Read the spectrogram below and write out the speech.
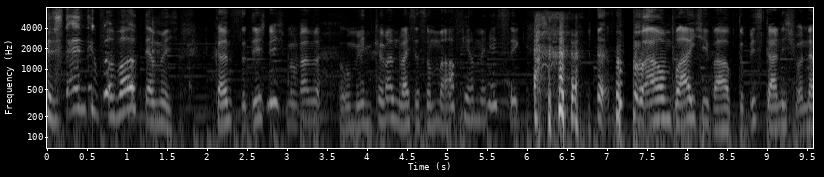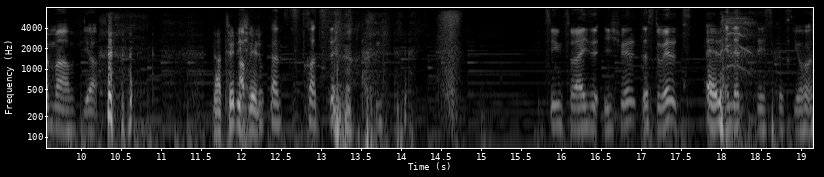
Ständig verfolgt er mich. Kannst du dich nicht mal um ihn kümmern, weißt du, so Mafia-mäßig. Warum brauche ich überhaupt? Du bist gar nicht von der Mafia. Natürlich Aber will. du kannst es trotzdem machen. Beziehungsweise, ich will, dass du willst. Äh. In der Diskussion.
